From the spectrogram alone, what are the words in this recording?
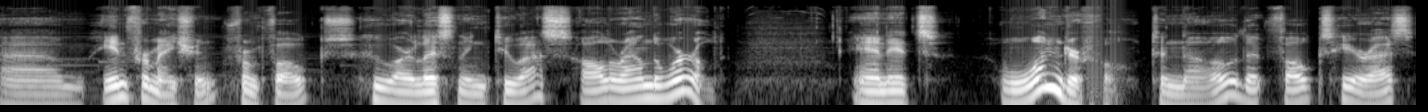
um, information from folks who are listening to us all around the world. And it's wonderful to know that folks hear us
